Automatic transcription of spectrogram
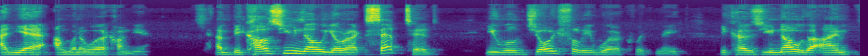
And yeah, I'm going to work on you. And because you know you're accepted, you will joyfully work with me because you know that I'm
